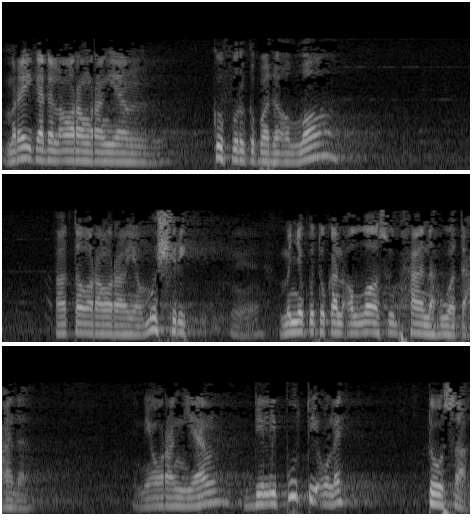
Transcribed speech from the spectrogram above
mereka adalah orang-orang yang kufur kepada Allah atau orang-orang yang musyrik menyekutukan Allah Subhanahu wa taala. Ini orang yang diliputi oleh dosa.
